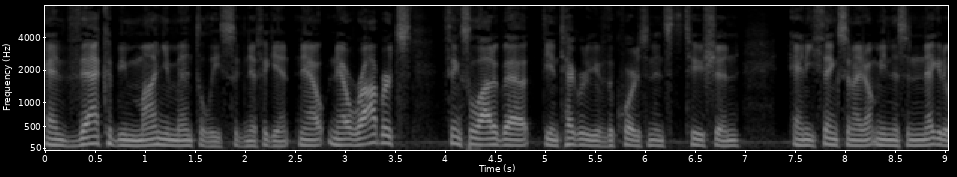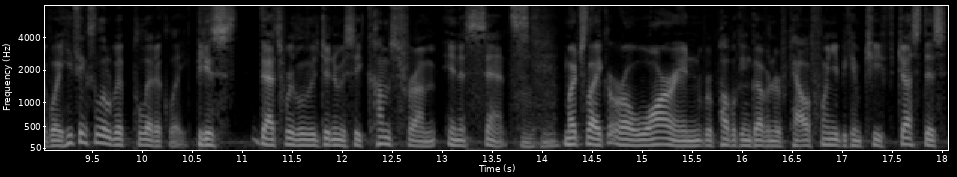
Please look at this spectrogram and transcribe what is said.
and that could be monumentally significant. Now, now Roberts thinks a lot about the integrity of the court as an institution. And he thinks, and I don't mean this in a negative way, he thinks a little bit politically because that's where the legitimacy comes from, in a sense. Mm-hmm. Much like Earl Warren, Republican governor of California, became Chief Justice,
